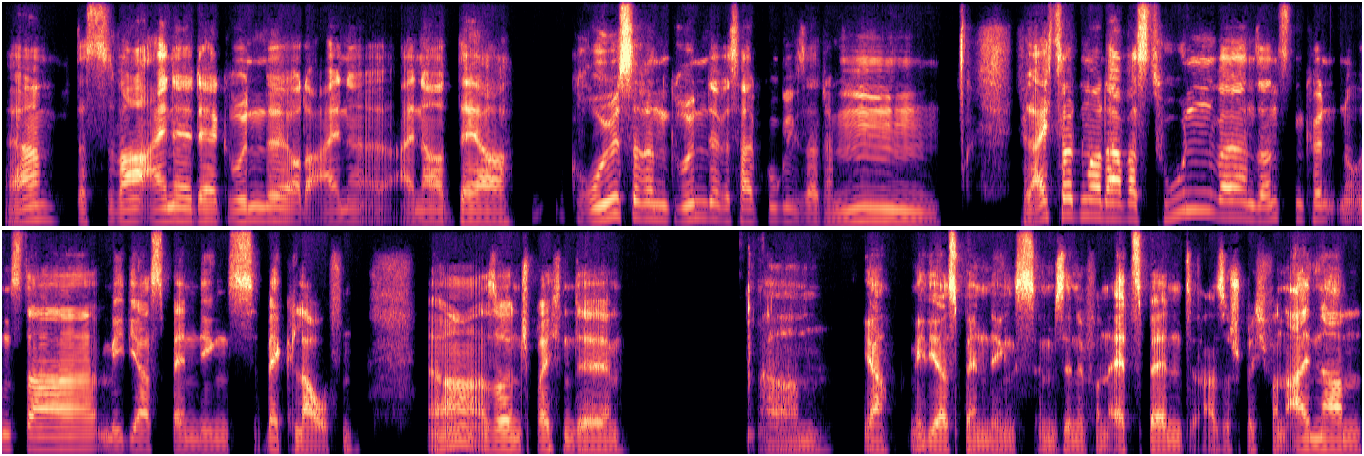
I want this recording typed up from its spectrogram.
Ja, das war eine der Gründe oder eine, einer der größeren Gründe, weshalb Google gesagt hat, hm, vielleicht sollten wir da was tun, weil ansonsten könnten uns da Media Spendings weglaufen. Ja, also entsprechende ähm, ja, Media Spendings im Sinne von Ad Spend, also sprich von Einnahmen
